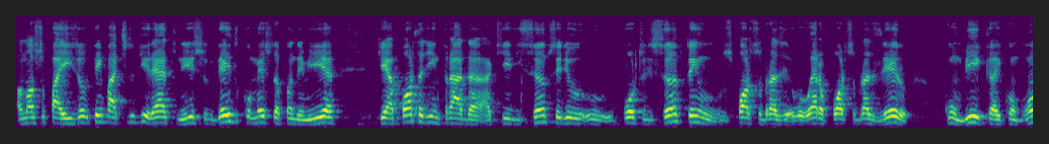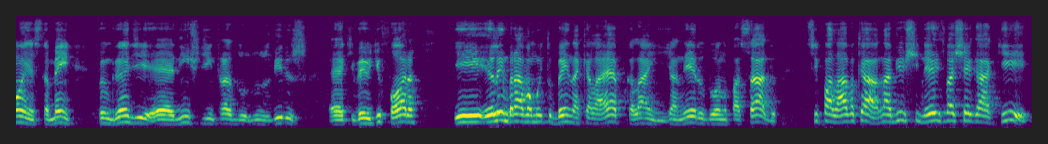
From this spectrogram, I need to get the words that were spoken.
ao nosso país. Eu tenho batido direto nisso, desde o começo da pandemia, que a porta de entrada aqui de Santos seria o, o Porto de Santos, tem os portos o aeroporto brasileiro, Cumbica e Congonhas também, foi um grande é, nicho de entrada do, dos vírus é, que veio de fora. E eu lembrava muito bem naquela época, lá em janeiro do ano passado, se falava que ah, navio chinês vai chegar aqui,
